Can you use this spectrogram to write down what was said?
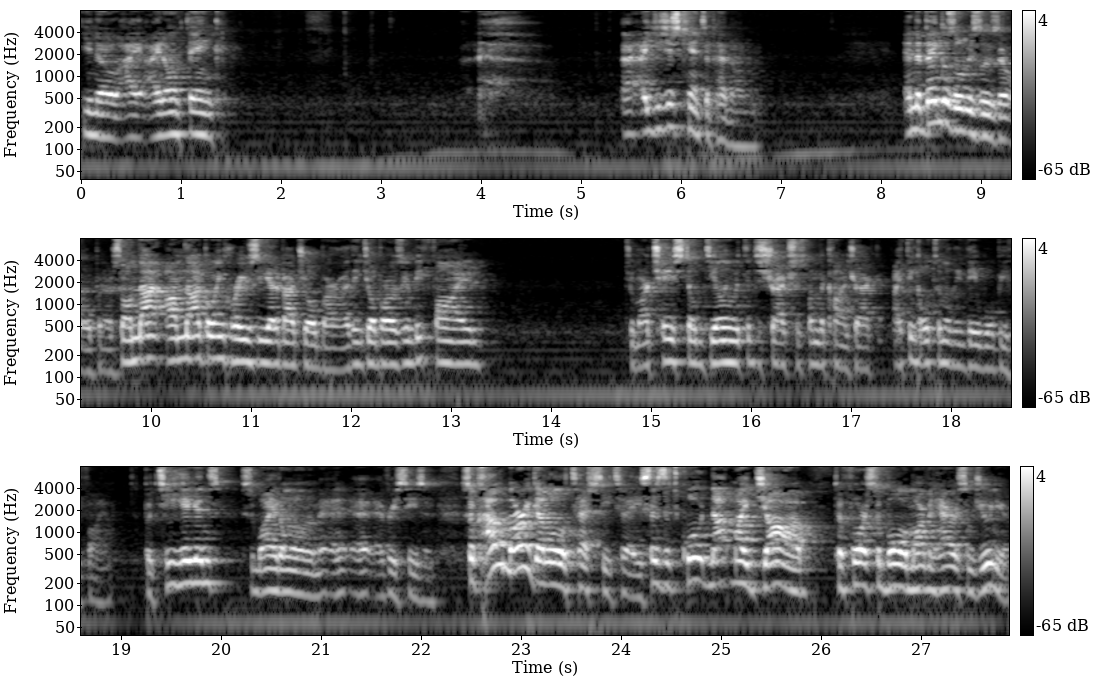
you know, I, I don't think I, you just can't depend on him. And the Bengals always lose their opener. So I'm not I'm not going crazy yet about Joe Burrow. I think Joe Burrow is going to be fine. Ja'Marr Chase still dealing with the distractions from the contract. I think ultimately they will be fine. But Tee Higgins, this is why I don't own him every season. So Kyle Murray got a little testy today. He says it's, quote, not my job to force the ball to Marvin Harrison Jr.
